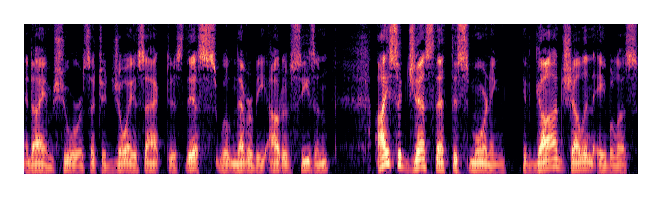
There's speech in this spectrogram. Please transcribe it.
and I am sure such a joyous act as this will never be out of season, I suggest that this morning, if God shall enable us,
